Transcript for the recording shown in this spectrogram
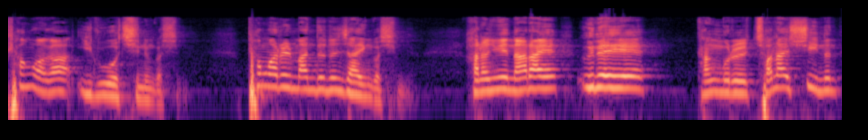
평화가 이루어지는 것입니다. 평화를 만드는 자인 것입니다. 하나님의 나라의 은혜의 강물을 전할 수 있는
